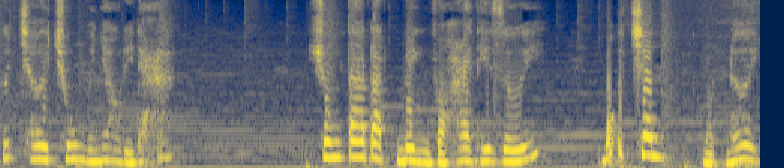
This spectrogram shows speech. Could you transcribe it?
cứ chơi chung với nhau đi đã. Chúng ta đặt mình vào hai thế giới, mỗi chân một nơi,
